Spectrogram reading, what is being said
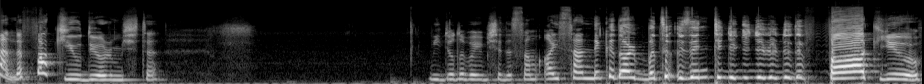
Ben de fuck you diyorum işte. Videoda böyle bir şey desem ay sen ne kadar batı özenti fuck you.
